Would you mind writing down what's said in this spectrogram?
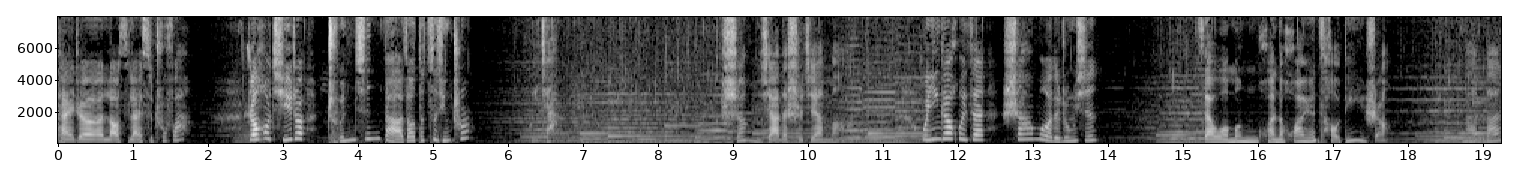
开着劳斯莱斯出发，然后骑着纯金打造的自行车回家。剩下的时间嘛，我应该会在沙漠的中心，在我梦幻的花园草地上，慢慢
